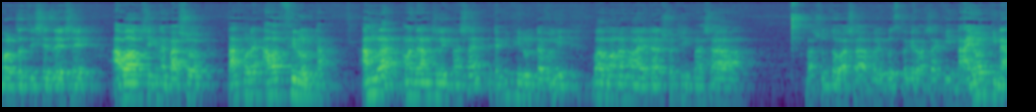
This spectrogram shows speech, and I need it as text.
বরযাত্রী সেজে এসে আবার সেখানে বাসর, তারপরে আবার ফিরুলটা। আমরা আমাদের আঞ্চলিক ভাষায় এটাকে ফিরুলটা বলি, বা মনে হয় এটা সঠিক ভাষা বা শুদ্ধ ভাষা, বই পুস্তকের ভাষা কি নায়র কিনা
